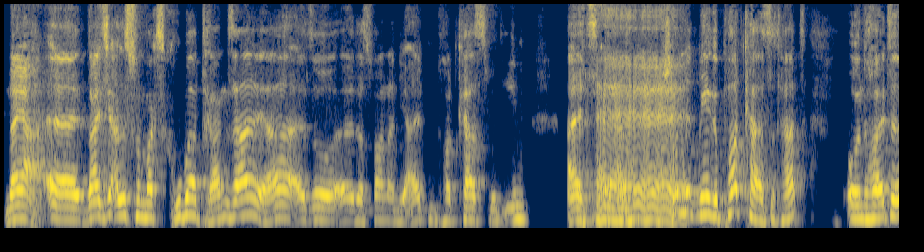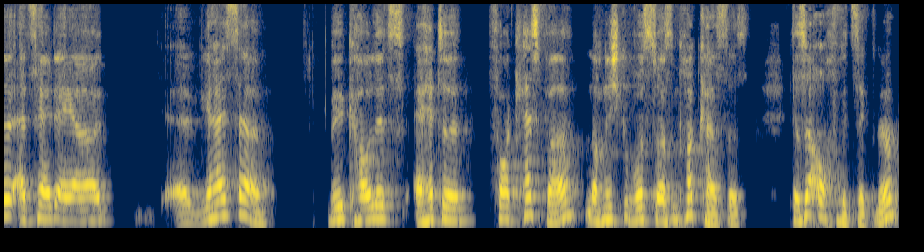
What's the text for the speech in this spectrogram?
Naja, äh, weiß ich alles von Max Gruber, Drangsal, ja, also äh, das waren dann die alten Podcasts mit ihm, als er schon mit mir gepodcastet hat. Und heute erzählt er ja, äh, wie heißt er? Bill Kaulitz, er hätte vor Casper noch nicht gewusst, was ein Podcast ist. Das ist ja auch witzig, ne?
